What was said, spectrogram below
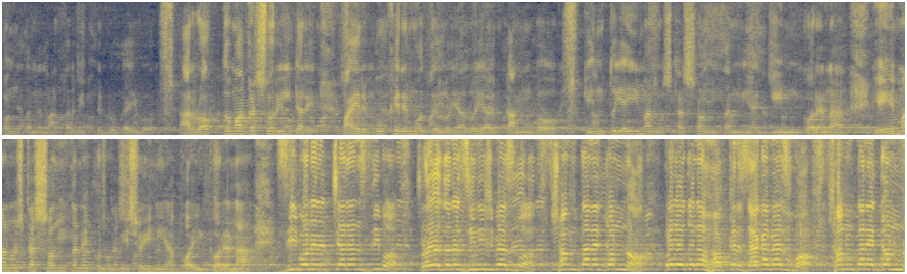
সন্তানের মাথার ভিতরে ঢুকাইবো। আর রক্ত শরীরটারে মায়ের বুকের মধ্যে লইয়া লইয়া কিন্তু এই মানুষটা সন্তান নিয়ে গিন করে না। এই মানুষটা সন্তানের কোনো বিষয় নিয়ে ভয় করে না। জীবনের চ্যালেঞ্জ দিব, প্রয়োজনে জিনিস বেচবো, সন্তানের জন্য। প্রয়োজনে হকের জায়গা বেচবো, সন্তানের জন্য।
